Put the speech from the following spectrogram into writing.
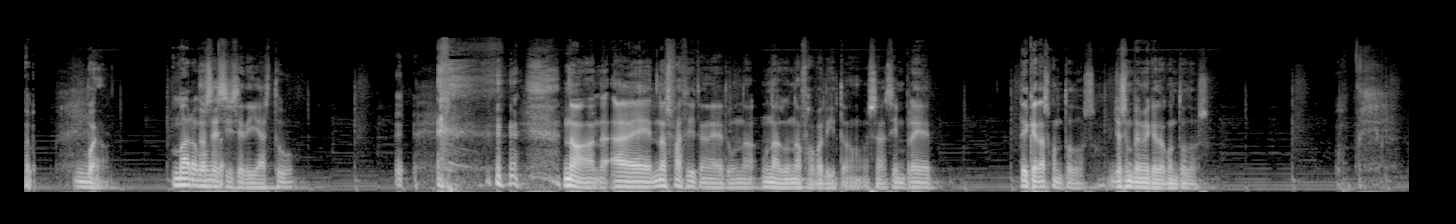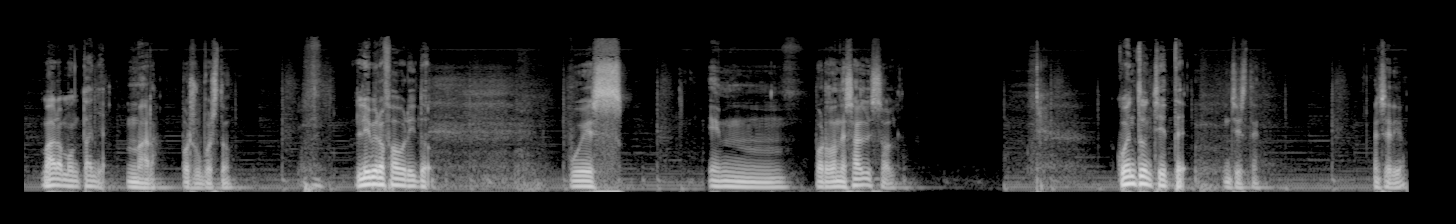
Bueno. Bueno, Maro no sé si serías tú. no, eh, no es fácil tener una- un alumno favorito. O sea, siempre te quedas con todos. Yo siempre me quedo con todos. Maro Montaña. Mar, por supuesto. Libro favorito. Pues. em, ¿Por dónde sale el sol? Cuento un chiste. Un chiste. ¿En serio?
